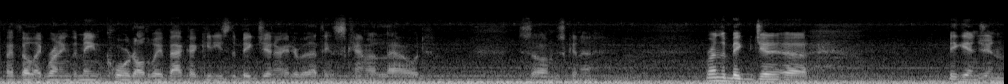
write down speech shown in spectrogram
If I felt like running the main cord all the way back, I could use the big generator, but that thing's kind of loud. So I'm just gonna run the big gen. Uh, big engine.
